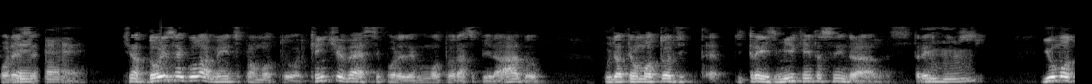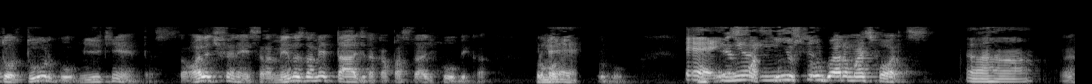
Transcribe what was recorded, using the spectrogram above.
Por é, exemplo, é. Tinha dois regulamentos para o motor. Quem tivesse, por exemplo, um motor aspirado, podia ter um motor de, de 3.500 cilindradas. 3, uhum. E o motor turbo, 1.500. Então, olha a diferença, era menos da metade da capacidade cúbica para o motor é. turbo. É, e mesmo assim, isso... os turbos eram mais fortes. Aham. Uhum.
